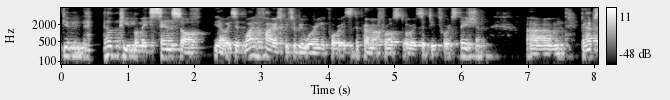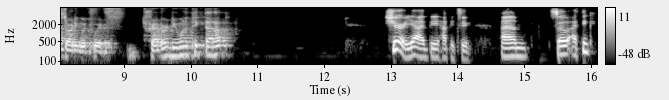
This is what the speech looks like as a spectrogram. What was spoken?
give, help people make sense of, you know, is it wildfires we should be worrying for? Is it the permafrost or is it deforestation? Um, perhaps starting with, with Trevor, do you want to pick that up? Sure, yeah, I'd be happy to. Um, so I think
